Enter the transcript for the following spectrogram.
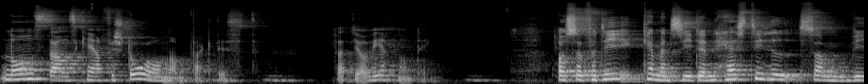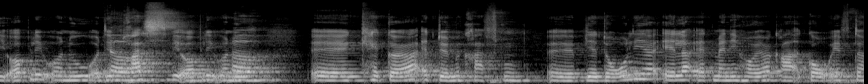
någonstans kan jag förstå honom faktiskt. För att jag vet någonting. Og så fordi, kan man sige, den hastighed, som vi oplever nu, og det Ja. pres, vi oplever nu, øh, kan gøre, at dømmekraften øh, bliver dårligere, eller at man i højere grad går efter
